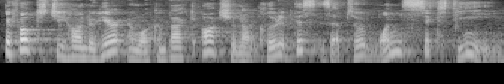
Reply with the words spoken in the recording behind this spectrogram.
Hey folks, G Hondo here, and welcome back to Oxygen Not Included. This is episode 116.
